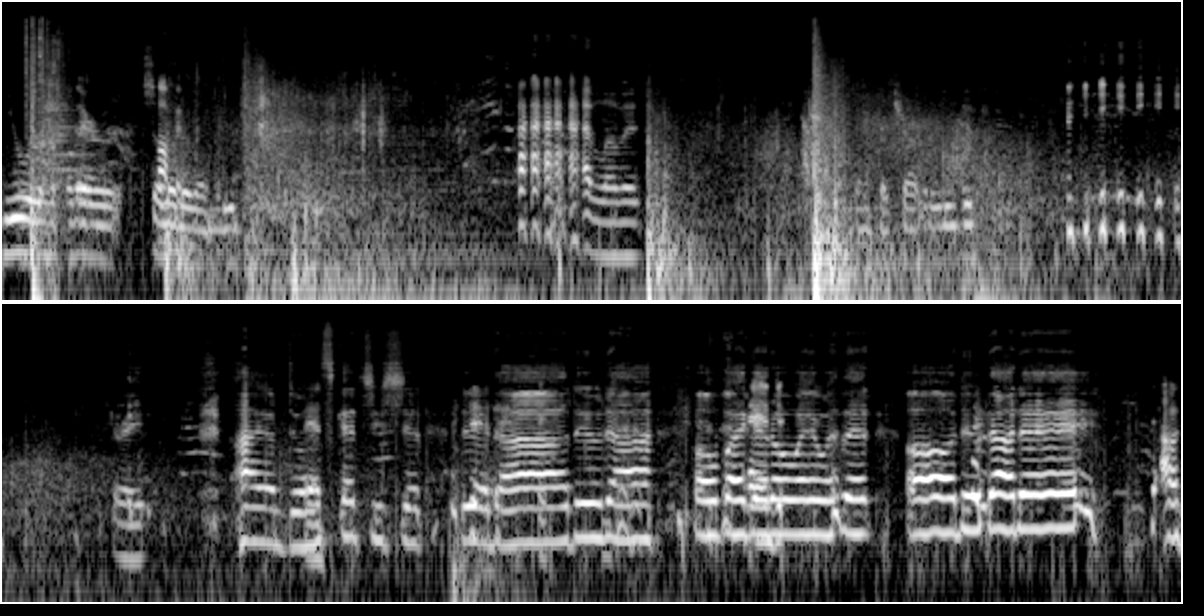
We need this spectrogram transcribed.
You were Well, they're there solo popping. Alone, dude. I love it. Don't that shot what he did. Great. I am doing Man. sketchy shit. Do da, do da. Hope I get And you- away with it. Oh, do da day. I was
